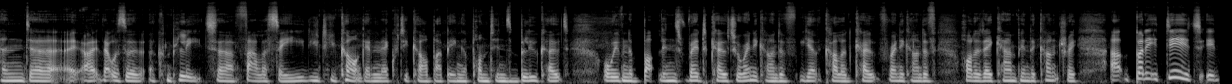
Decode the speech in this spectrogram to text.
and uh, I, that was a, a complete uh, fallacy. You, you, can't get an equity card by being a Pontins bluecoat or even a Butlins red coat or any kind of coloured coat for any kind of holiday camp in the country. Uh, but it did, it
